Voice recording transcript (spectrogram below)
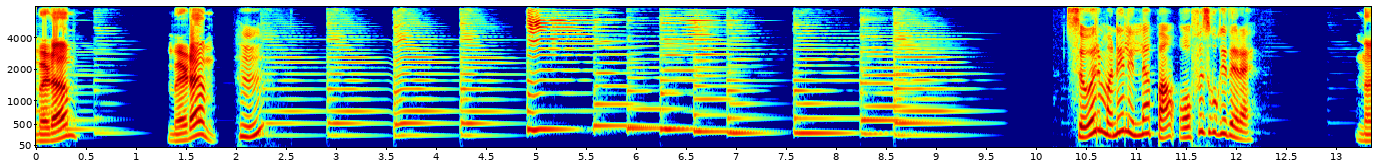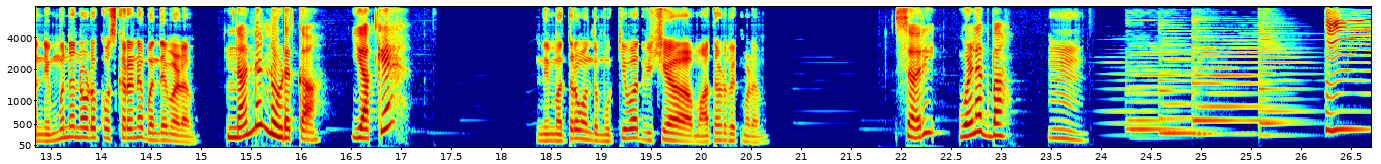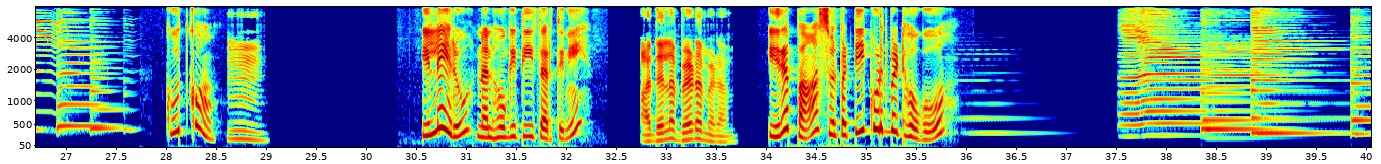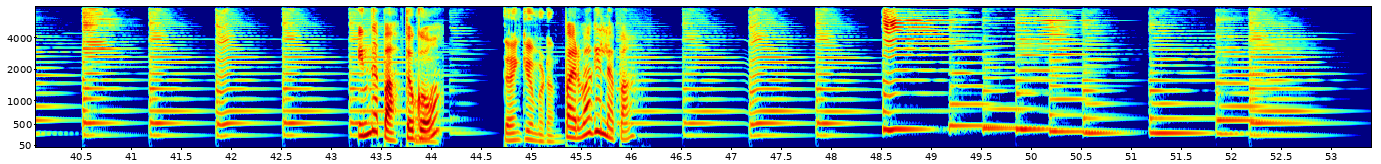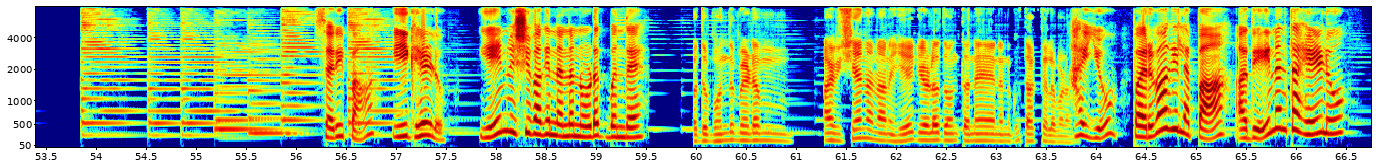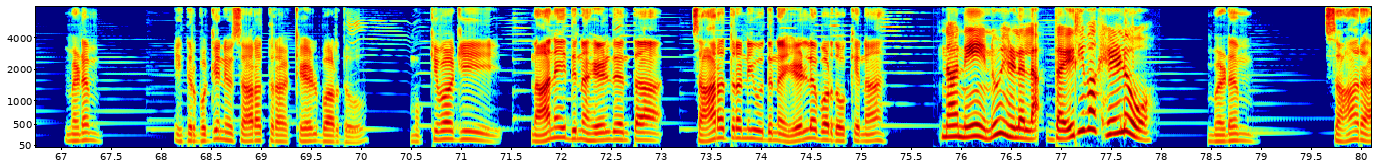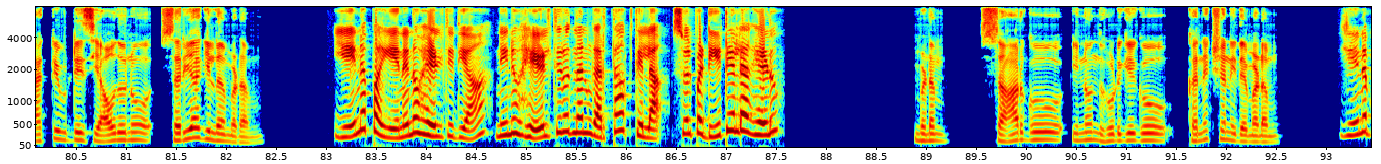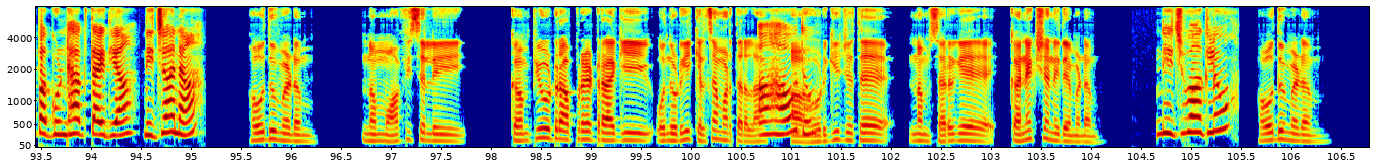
Madam? Madam? ಹ್ಮ್? Sir ಮನೇಲಿಲ್ಲಪ್ಪ ಆಫೀಸ್ಗೆ ಹೋಗಿದ್ದಾರೆ. ನಾನು ನಿಮ್ಮನ್ನ ನೋಡೋಕ್ಕೋಸ್ಕರನೇ ಬಂದೆ ಮೇಡಮ್. ನನ್ನನ್ನು ನೋಡಕ್ಕ? ಯಾಕೆ? ನಿಮ್ಮ ಹತ್ರ ಒಂದು ಮುಖ್ಯವಾದ ವಿಷಯ ಮಾತಾಡ್ಬೇಕು ಮೇಡಮ್. ಸರಿ ಒಳಗ್ ಬಾ. ಹ್ಮ್. ಕೂತ್ಕೋ. ಹ್ಮ್. ಇಲ್ಲೇ ಇರು ನಾನು ಹೋಗಿ ಟೀ ತರ್ತೀನಿ. ಅದೆಲ್ಲ ಬೇಡ ಮೇಡಮ್ ಇರಪ್ಪ ಸ್ವಲ್ಪ ಟೀ ಕುಡಿದ್ಬಿಟ್ಟು ಹೋಗು. ಇಂದಪ್ಪ ತಗೋ. ಥ್ಯಾಂಕ್ ಯು ಮೇಡಮ್ ಪರವಾಗಿಲ್ಲಪ್ಪ. ಸರಿಪಾ ಈಗ ಹೇಳು. ಏನ್ ವಿಷಯವಾಗಿ ನನ್ನ ನೋಡಕ್ ಬಂದೆ? ಅದು ಬಂದು ಮೇಡಮ್ ಆ ವಿಷಯನ ನಾನು ಹೇಗೆ ಹೇಳೋದು ಅಂತಾನೆ ನನಗೆ ಗೊತ್ತಾಗ್ತಿಲ್ಲ ಮೇಡಮ್. ಅಯ್ಯೋ ಪರವಾಗಿಲ್ಲಪ್ಪ ಅದೇನಂತ ಹೇಳು? ಮೇಡಮ್ ಇದ್ರ ಬಗ್ಗೆ ನೀವು ಸಾರ್ ಹತ್ರ ಕೇಳಬಾರ್ದು. ಮುಖ್ಯವಾಗಿ ನಾನೇ ಇದನ್ನ ಹೇಳ್ದೆ ಅಂತ ಸಾರ್ ಹತ್ರ ನೀವು ಇದನ್ನ ಹೇಳಲೇಬಾರ್ದು ಓಕೆನಾ? ನಾನೇನು ಹೇಳಲ್ಲ ಧೈರ್ಯವಾಗಿ ಹೇಳು. ಮೇಡಮ್ ಸಾರ್ ಆಕ್ಟಿವಿಟೀಸ್ ಯಾವುದೂ ಸರಿಯಾಗಿಲ್ಲ ಮೇಡಮ್. ಏನಪ್ಪ ಏನೇನೋ ಹೇಳ್ತಿದ್ಯಾ? ನೀನು ಹೇಳ್ತಿರೋದು ನನ್ಗೆ ಅರ್ಥ ಆಗ್ತಿಲ್ಲ. ಸ್ವಲ್ಪ ಡೀಟೇಲ್ಡ್ ಆಗಿ ಹೇಳು. ಮೇಡಮ್ ಸಾರ್ಗೂ ಇನ್ನೊಂದು ಹುಡುಗಿಗೂ ಕನೆಕ್ಷನ್ ಇದೆ ಮೇಡಮ್ ಏನಪ್ಪ ಗುಂಡ್ ಹಾಕ್ತಾ ಇದ್ಯಾ? ನಿಜಾನಾ? ಹೌದು ಮೇಡಮ್ ನಮ್ಮ ಆಫೀಸಲ್ಲಿ ಕಂಪ್ಯೂಟರ್ ಆಪರೇಟರ್ ಆಗಿ ಒಂದು ಹುಡುಗಿ ಕೆಲಸ ಮಾಡ್ತಾರಲ್ಲ ಆ, ಹೌದು. ಹುಡುಗಿ ಜೊತೆ ನಮ್ಮ ಸರ್ಗೆ ಕನೆಕ್ಷನ್ ಇದೆ ಮೇಡಮ್ ನಿಜವಾಗ್ಲೂ? ಹೌದು ಮೇಡಮ್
